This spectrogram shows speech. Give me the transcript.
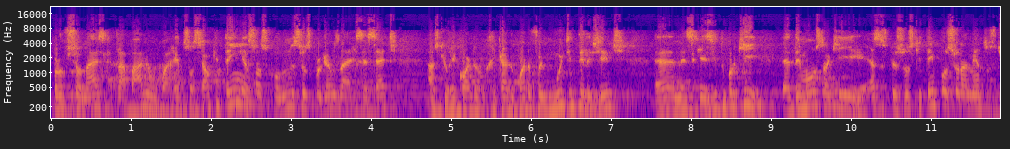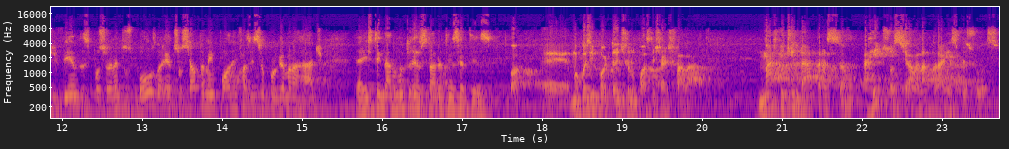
profissionais que trabalham com a rede social que têm as suas colunas, seus programas na RC7. Acho que o Ricardo, Ricardo Corda foi muito inteligente é, nesse quesito, porque é, demonstra que essas pessoas que têm posicionamentos de vendas e posicionamentos bons na rede social também podem fazer seu programa na rádio. É, isso tem dado muito resultado, eu tenho certeza. Ó, é, uma coisa importante que eu não posso deixar de falar Marketing dá atração. A rede social ela atrai as pessoas.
